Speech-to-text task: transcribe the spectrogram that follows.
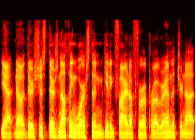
Yeah, no, there's just there's nothing worse than getting fired up for a program that you're not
